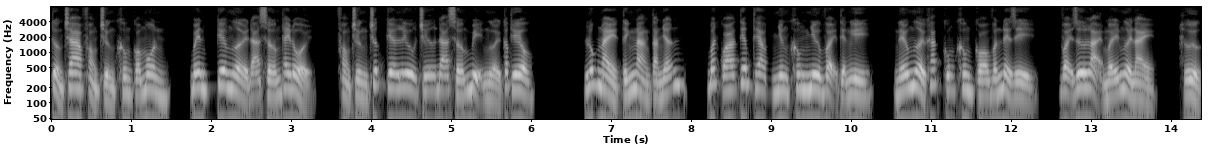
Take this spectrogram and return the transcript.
tưởng tra phỏng trừng không có môn, bên kia người đã sớm thay đổi, phỏng trừng trước kia lưu trữ đã sớm bị người cấp tiêu. Lúc này tính nàng tàn nhẫn, bất quá tiếp theo nhưng không như vậy tiện nghi, nếu người khác cũng không có vấn đề gì, vậy dư lại mấy người này, hừ,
